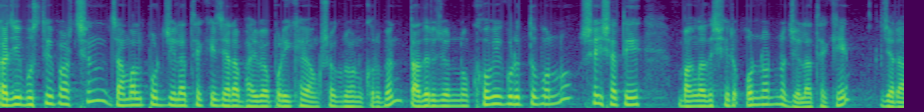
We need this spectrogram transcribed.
কাজেই বুঝতেই পারছেন, জামালপুর জেলা থেকে যারা ভাইবা পরীক্ষায় অংশগ্রহণ করবেন, তাদের জন্য খুবই গুরুত্বপূর্ণ। সেই সাথে বাংলাদেশের অন্যান্য জেলা থেকে যারা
